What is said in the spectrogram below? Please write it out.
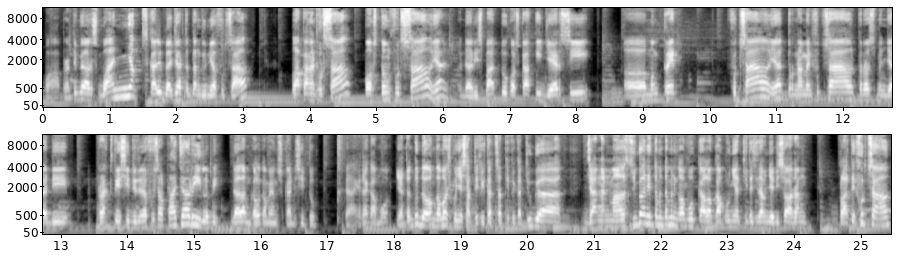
Wah, berarti gue harus banyak sekali belajar tentang dunia futsal, lapangan futsal, kostum futsal ya, dari sepatu, kos kaki, jersey, uh, mengkret futsal ya, turnamen futsal, terus menjadi praktisi di dunia futsal, pelajari lebih dalam kalau kamu yang suka di situ. Dan akhirnya kamu, ya tentu dong, kamu harus punya sertifikat-sertifikat juga. Jangan males juga nih teman-teman kamu kalau kamu punya cita-cita menjadi seorang pelatih futsal,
